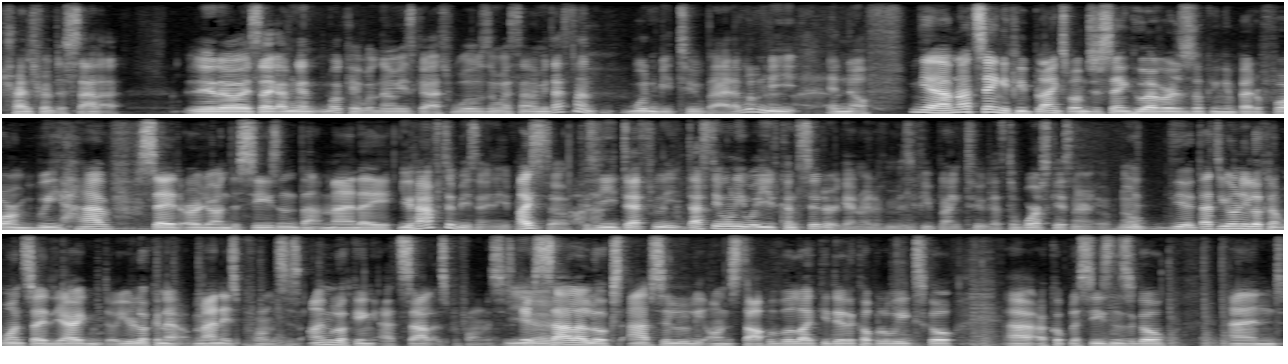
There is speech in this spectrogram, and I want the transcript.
transfer him to Salah. You know, it's like I'm gonna okay. Well, now he's got Wolves and West Ham. I mean, that's not wouldn't be too bad. That wouldn't be enough. Yeah, I'm not saying if he blanks, but I'm just saying whoever is looking in better form. We have said earlier on the season that Mane. You have to be saying he blanks though, because he definitely. That's the only way you'd consider getting rid of him is if he blanked too. That's the worst case scenario. No. Yeah, that's you're only looking at one side of the argument though. You're looking at Mane's performances. I'm looking at Salah's performances. Yeah. If Salah looks absolutely unstoppable like he did a couple of weeks ago, uh, a couple of seasons ago, and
